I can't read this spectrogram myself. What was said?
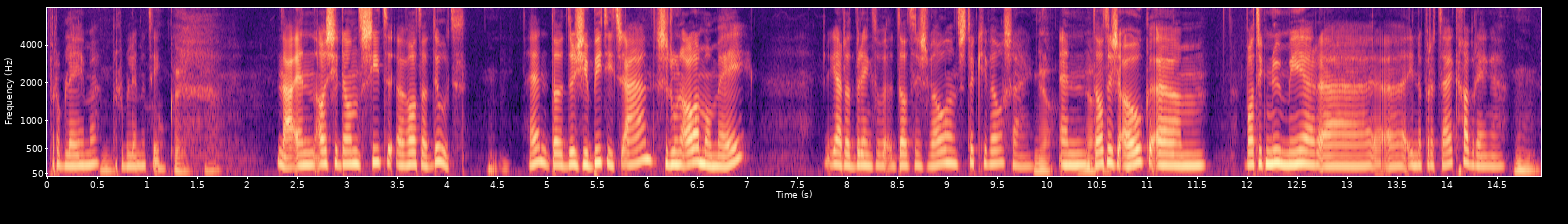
problemen, hm. problematiek. Okay, nou, en als je dan ziet wat dat doet. Hè, dat, dus je biedt iets aan, ze doen allemaal mee. Ja, dat, brengt, dat is wel een stukje welzijn. en dat is ook... Um, wat ik nu meer uh, uh, in de praktijk ga brengen. Mm,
